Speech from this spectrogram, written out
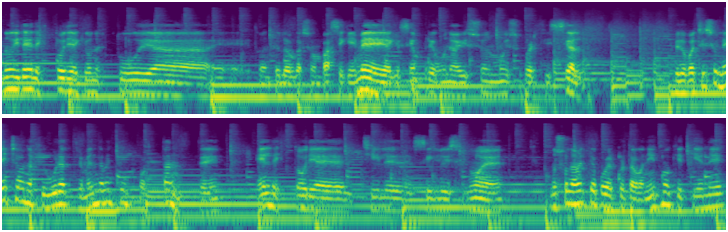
no diré la historia que uno estudia eh, durante la educación básica y media, que siempre es una visión muy superficial, pero Patricio Lynch es una figura tremendamente importante en la historia de Chile del siglo XIX, no solamente por el protagonismo que tiene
